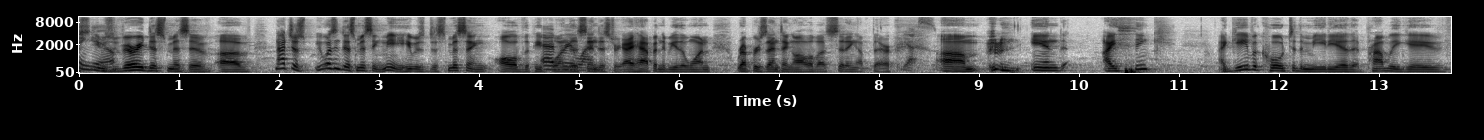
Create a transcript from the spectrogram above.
dismissing he was very dismissive of not just he wasn't dismissing me he was dismissing all of the people in this industry i happen to be the one representing all of us sitting up there Yes. um, and i think i gave a quote to the media that probably gave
